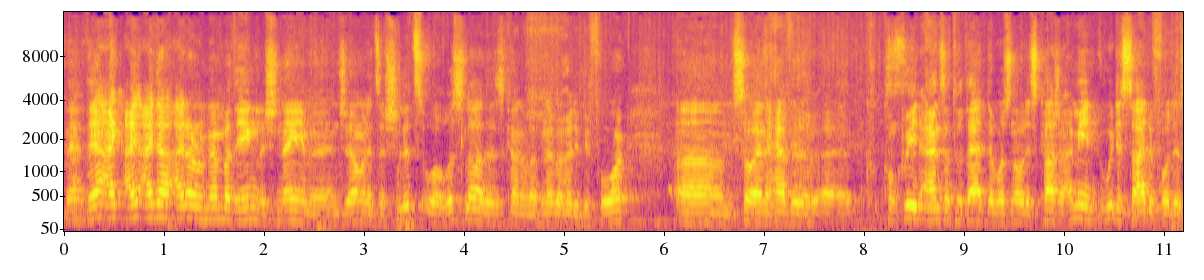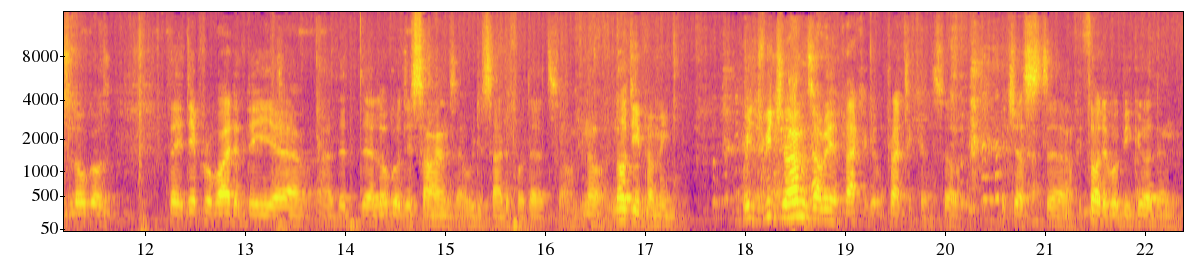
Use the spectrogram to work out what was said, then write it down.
there, I, I, I, don't, I, don't, remember the English name. Uh, in German, it's a Schlitzohrrüssler. This is kind of I've never heard it before. Um, so, and I have a, a concrete answer to that. There was no discussion. I mean, we decided for this logo they, they provided the, uh, uh, the, the logo designs, and we decided for that. So no no deeper meaning. We, we Germans are really practical, practical so it just uh, we thought it would be good, and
